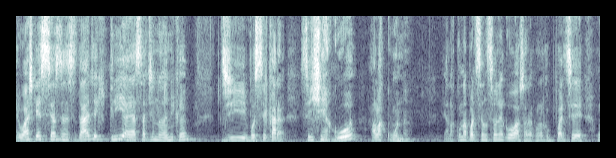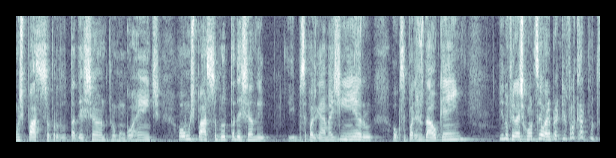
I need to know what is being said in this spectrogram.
Eu acho que esse senso de necessidade é que cria essa dinâmica de você, cara, você enxergou a lacuna. E a lacuna pode ser no seu negócio, a lacuna pode ser um espaço que o seu produto está deixando para um concorrente, ou um espaço que o seu produto está deixando e, e você pode ganhar mais dinheiro, ou que você pode ajudar alguém. E no final das contas você olha para aquilo e fala, cara, puta,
